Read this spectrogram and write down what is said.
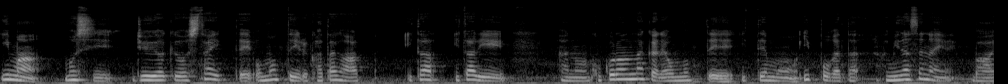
今もし留学をしたいって思っている方がいたいたりあの心の中で思っていても一歩が踏み出せない場合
